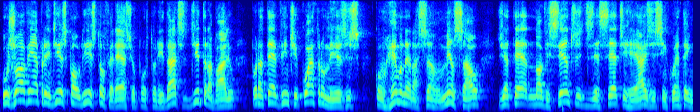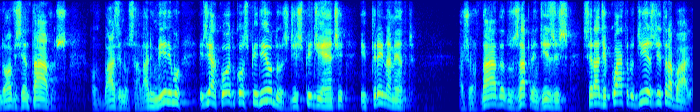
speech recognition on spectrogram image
O jovem aprendiz paulista oferece oportunidades de trabalho por até 24 meses, com remuneração mensal de até R$ 917,59, com base no salário mínimo e de acordo com os períodos de expediente e treinamento. A jornada dos aprendizes será de quatro dias de trabalho,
